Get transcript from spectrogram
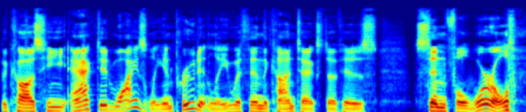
because he acted wisely and prudently within the context of his sinful world.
